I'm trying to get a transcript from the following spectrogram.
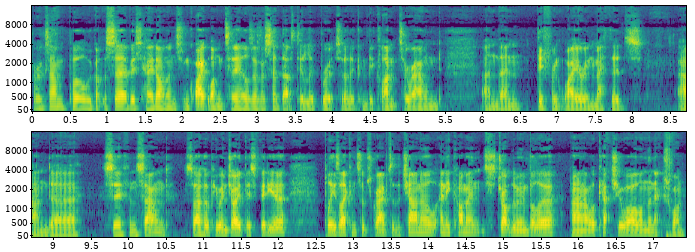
for example. We've got the service head on and some quite long tails. As I said, that's deliberate so that can be clamped around and then different wiring methods and uh, safe and sound. So I hope you enjoyed this video. Please like and subscribe to the channel. Any comments, drop them in below and I will catch you all on the next one.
